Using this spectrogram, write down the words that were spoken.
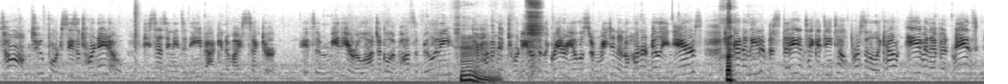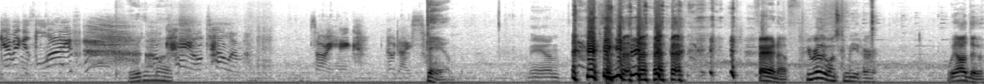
Tom, Two Forks sees a tornado. He says he needs an evac into my sector. It's a meteorological impossibility. There haven't been tornadoes in the greater Yellowstone region in a hundred million years. You're gonna need him to stay and take a detailed personal account, even if it means giving his life. Pretty much. Okay, I'll tell him. Sorry, Hank. No dice. Damn. Man, Fair enough. He really wants to meet her. We all do.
